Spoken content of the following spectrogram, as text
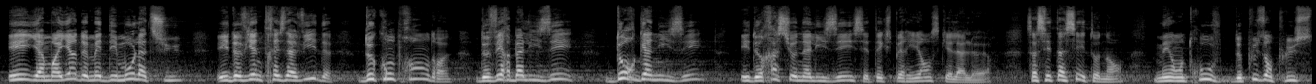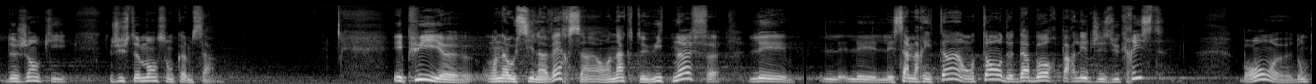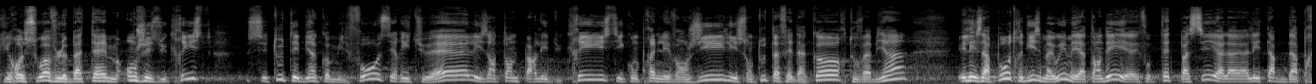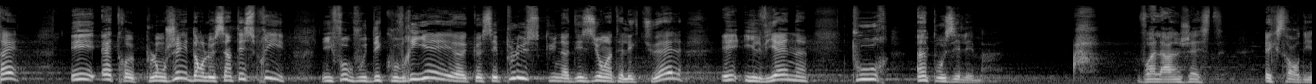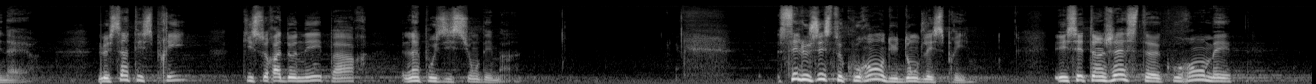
Et il y a moyen de mettre des mots là-dessus. Et ils deviennent très avides de comprendre, de verbaliser, d'organiser et de rationaliser cette expérience qui est la leur. Ça, c'est assez étonnant, mais on trouve de plus en plus de gens qui, justement, sont comme ça. Et puis, euh, on a aussi l'inverse. Hein. En acte 8-9, les, Samaritains entendent d'abord parler de Jésus-Christ. Bon, euh, donc ils reçoivent le baptême en Jésus-Christ. tout est bien comme il faut, c'est rituel, ils entendent parler du Christ, ils comprennent l'Évangile, ils sont tout à fait d'accord, tout va bien. Et les apôtres disent, mais oui, mais attendez, il faut peut-être passer à l'étape d'après et être plongé dans le Saint-Esprit. Il faut que vous découvriez euh, que c'est plus qu'une adhésion intellectuelle et ils viennent pour imposer les mains. Ah, voilà un geste extraordinaire. Le Saint-Esprit qui sera donné par l'imposition des mains. C'est le geste courant du don de l'Esprit. Et c'est un geste courant, mais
